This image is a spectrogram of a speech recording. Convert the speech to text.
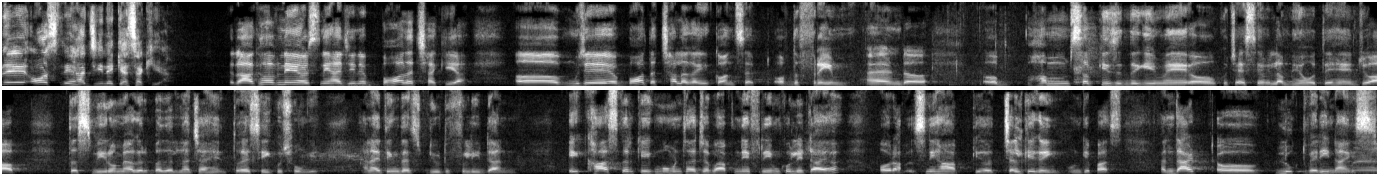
ने और स्नेहा जी ने कैसा किया? राघव ने और स्नेहा जी ने बहुत अच्छा किया। अ, मुझे बहुत अच्छा लगा ये concept of the frame and हम सबकी ज़िंदगी में कुछ ऐसे लम्हे होते हैं जो आप तस्वीरों में अगर बदलना चाहें तो ऐसे ही कुछ होंगे। And I think that's beautifully done एक खास करके एक मोमेंट था जब आपने फ्रेम को लिटाया और स्नेहा आप चल के गई उनके पास। And that looked very nice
